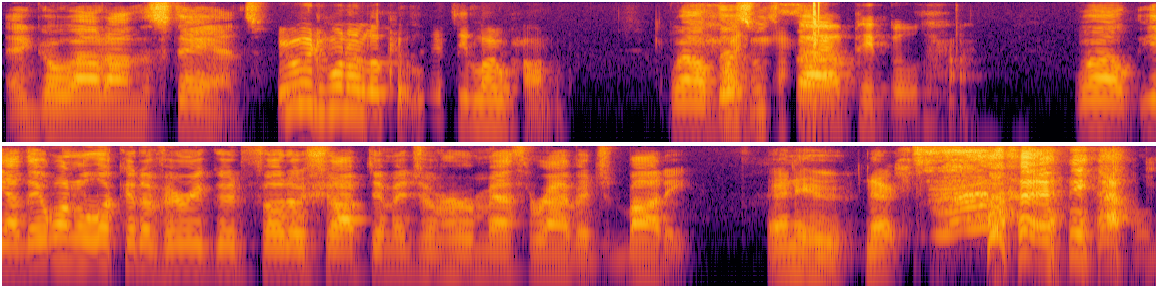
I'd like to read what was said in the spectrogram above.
and go out on the stands. Who would want to look at Lindsay Lohan? Well, this Like was back people. Well, yeah, they want to look at a very good photoshopped image of her meth ravaged body. Anywho, next. Anyhow,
